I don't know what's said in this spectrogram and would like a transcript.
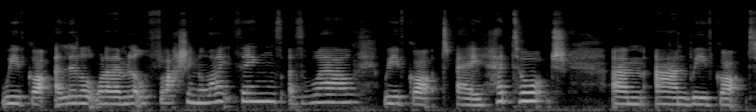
We've got a little one of them little flashing light things as well. We've got a head torch. Um, and we've got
